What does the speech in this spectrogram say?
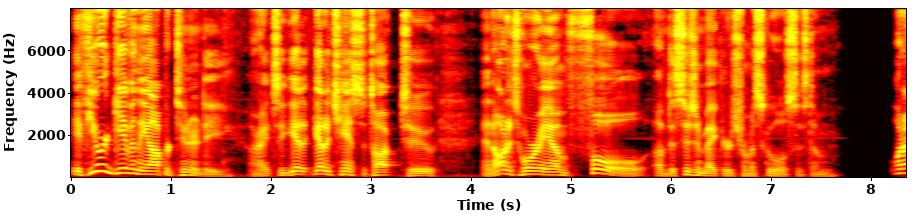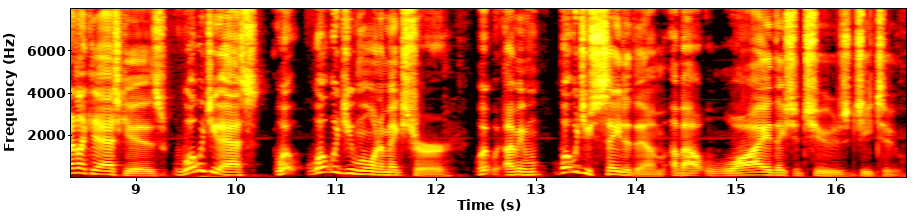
if you were given the opportunity, all right, so you get, get a chance to talk to an auditorium full of decision makers from a school system, what I'd like to ask you is, what would you ask? What what would you want to make sure? What I mean, what would you say to them about why they should choose G two?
